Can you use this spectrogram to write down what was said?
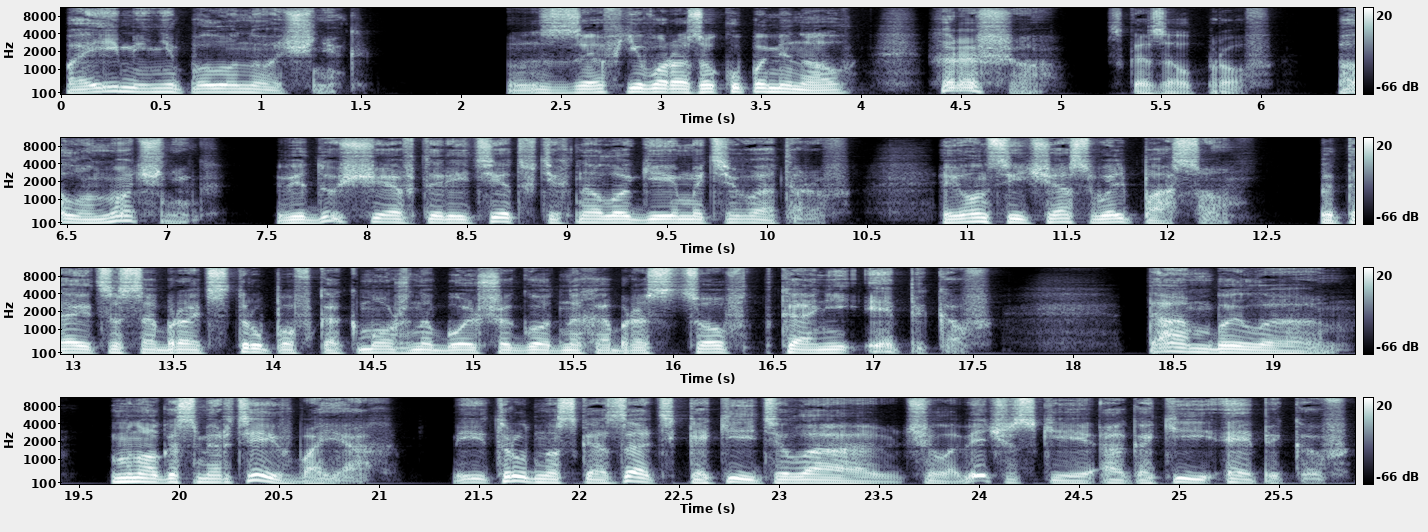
по имени Полуночник?» Зев его разок упоминал. «Хорошо», — сказал проф. «Полуночник — ведущий авторитет в технологии мотиваторов, и он сейчас в Эль-Пасо. Пытается собрать с трупов как можно больше годных образцов тканей эпиков. Там было много смертей в боях, и трудно сказать, какие тела человеческие, а какие эпиков.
